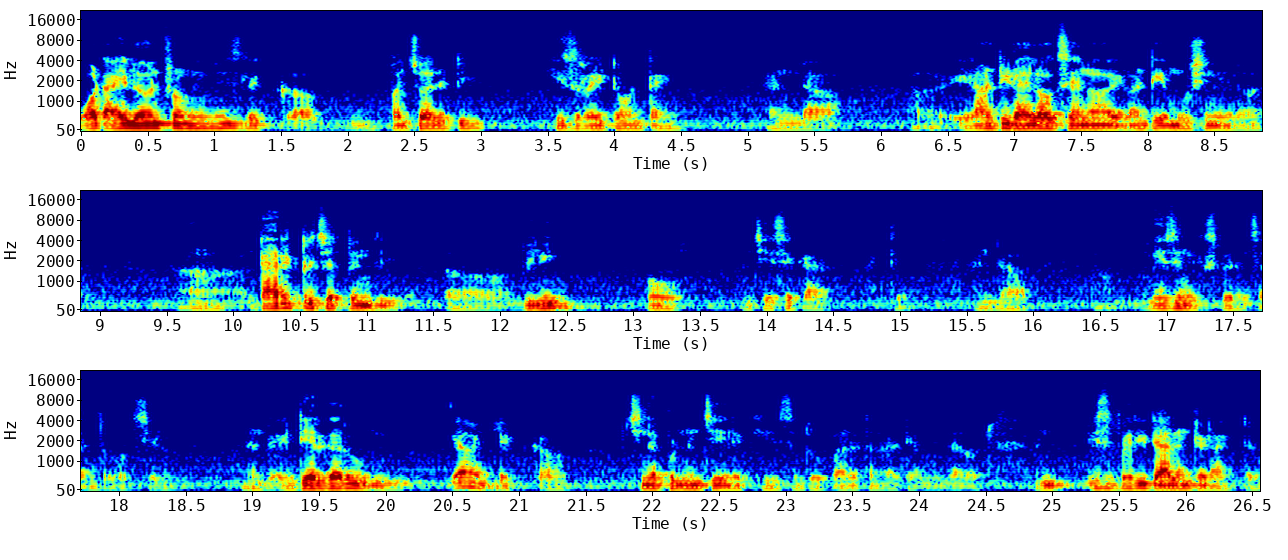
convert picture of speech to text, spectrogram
what I learn from him is like punctuality he's right on time and ఎలాంటి డైలాగ్స్ అయినా ఎలాంటి ఎమోషన్ అయినా uh, డైరెక్టర్ చెప్పింది uh, విని ఓ అని చేసే క్యా అయితే. అండ్ అమేజింగ్ ఎక్స్పీరియన్స్ ఆయనతో వర్క్ చేయడం. అండ్ ఎన్టీఆర్ గారు లైక్ uh, చిన్నప్పటి నుంచి like he's into Bharatanatyam and is very talented actor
